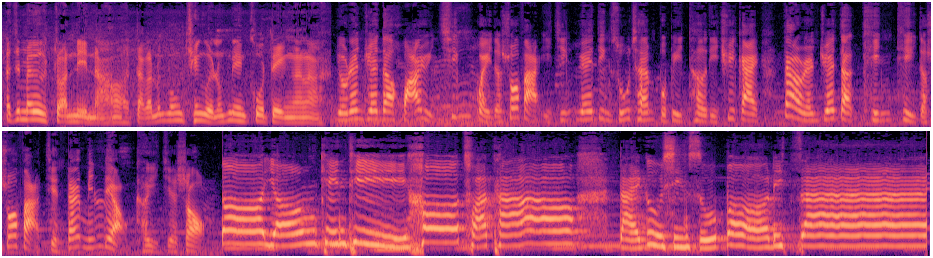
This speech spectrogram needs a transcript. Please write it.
啊，这边个专年啦吼，大家拢讲轻轨拢变固定啊啦。有人觉得华语轻轨的说法已经约定俗成，不必特地去改。但有人觉得轻铁的说法简单明了，可以接受。多用轻铁好带头，台古新书报你知。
